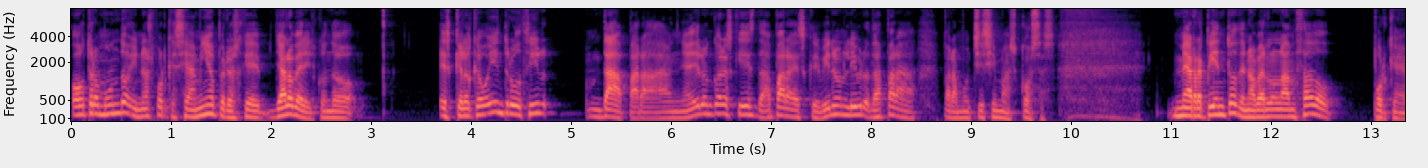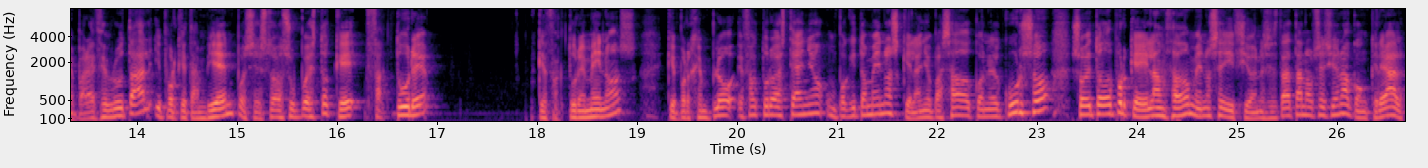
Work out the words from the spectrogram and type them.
otro mundo y no es porque sea mío, pero es que ya lo veréis cuando... Es que lo que voy a introducir da para añadirlo en CoreSkills, da para escribir un libro, da para, para muchísimas cosas. Me arrepiento de no haberlo lanzado porque me parece brutal y porque también, pues esto ha supuesto que facture que facture menos, que por ejemplo he facturado este año un poquito menos que el año pasado con el curso, sobre todo porque he lanzado menos ediciones. Está tan obsesionado con crear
